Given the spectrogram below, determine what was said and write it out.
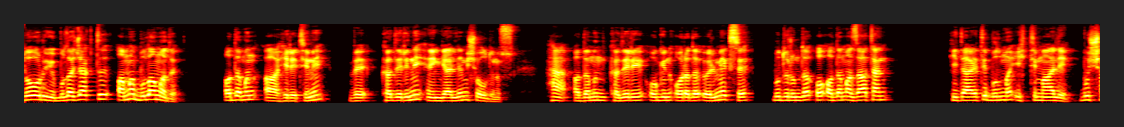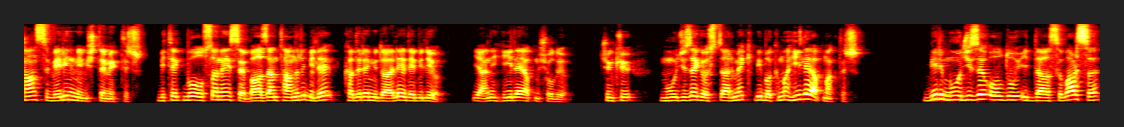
doğruyu bulacaktı ama bulamadı. Adamın ahiretini ve kaderini engellemiş oldunuz. Ha adamın kaderi o gün orada ölmekse bu durumda o adama zaten hidayeti bulma ihtimali, bu şans verilmemiş demektir. Bir tek bu olsa neyse bazen Tanrı bile kadere müdahale edebiliyor. Yani hile yapmış oluyor. Çünkü mucize göstermek bir bakıma hile yapmaktır. Bir mucize olduğu iddiası varsa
